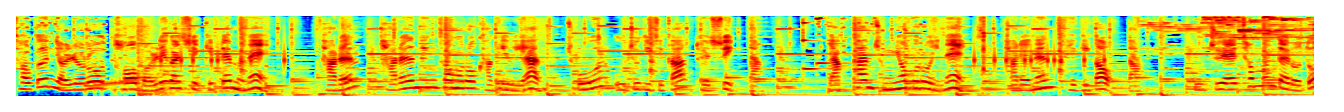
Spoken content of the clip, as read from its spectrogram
적은 연료로 더 멀리 갈 수 있기 때문에 달은 다른 행성으로 가기 위한 좋은 우주기지가 될 수 있다. 약한 중력으로 인해 달에는 대기가 없다. 우주의 천문대로도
